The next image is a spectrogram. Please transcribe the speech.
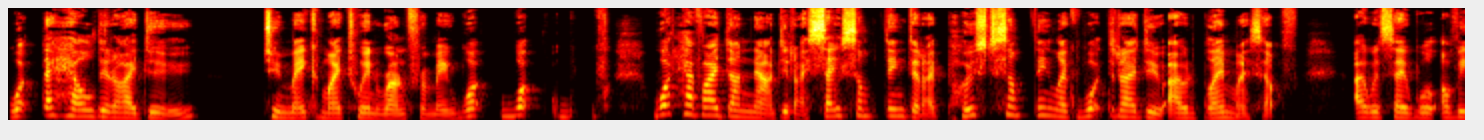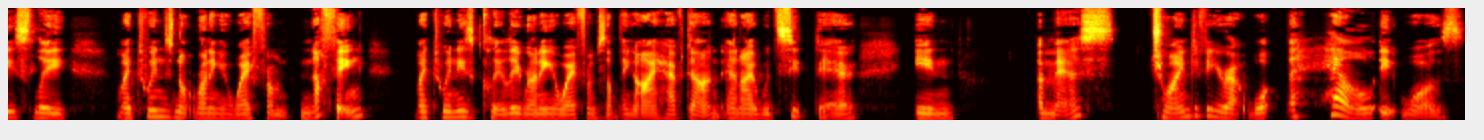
What the hell did I do to make my twin run from me. What what what have I done now? Did I say something? Did I post something? Like what did I do? I would blame myself. I would say, well, obviously my twin's not running away from nothing. My twin is clearly running away from something I have done and I would sit there in a mess trying to figure out what the hell it was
